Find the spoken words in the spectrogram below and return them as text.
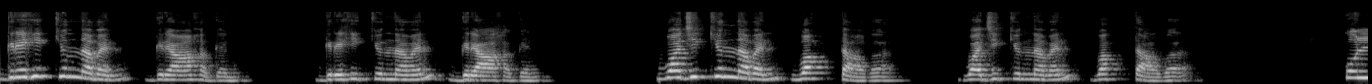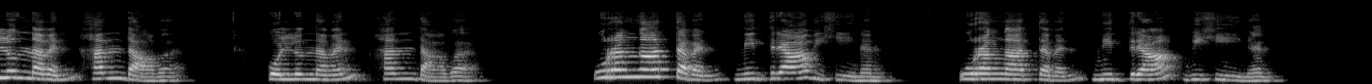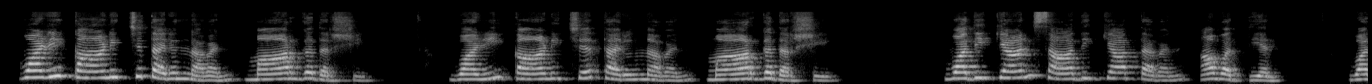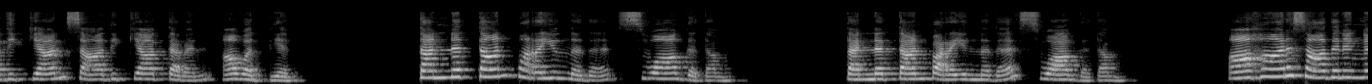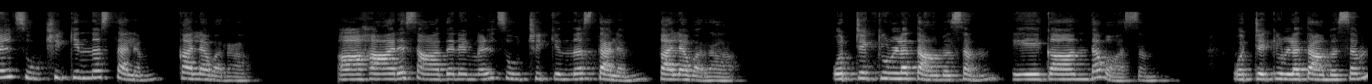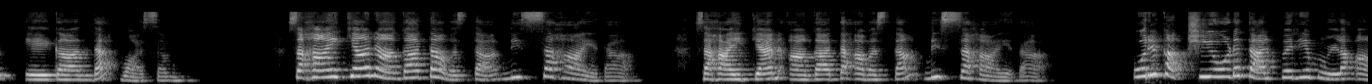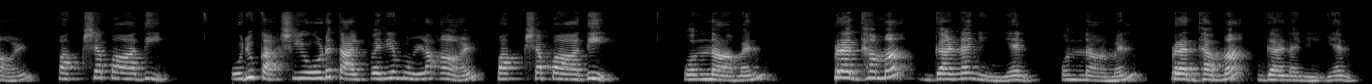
ഗ്രഹിക്കുന്നവൻ ഗ്രാഹകൻ. ഗ്രഹിക്കുന്നവൻ ഗ്രാഹകൻ. വചിക്കുന്നവൻ വക്താവ്. വചിക്കുന്നവൻ വക്താവ്. കൊല്ലുന്നവൻ ഹന്താവ്. കൊല്ലുന്നവൻ ഹന്താവ്. ഉറങ്ങാത്തവൻ നിദ്രാവിഹീനൻ. ഉറങ്ങാത്തവൻ നിദ്രാവിഹീനൻ. വഴി കാണിച്ചു തരുന്നവൻ മാർഗദർശി. വഴി കാണിച്ച് തരുന്നവൻ മാർഗദർശി. വധിക്കാൻ സാധിക്കാത്തവൻ അവധ്യൻ. വധിക്കാൻ സാധിക്കാത്തവൻ അവധ്യൻ. തന്നെത്താൻ പറയുന്നത് സ്വാഗതം. തന്നെത്താൻ പറയുന്നത് സ്വാഗതം. ആഹാര സാധനങ്ങൾ സൂക്ഷിക്കുന്ന സ്ഥലം കലവറ. ആഹാര സാധനങ്ങൾ സൂക്ഷിക്കുന്ന സ്ഥലം കലവറ. ഒറ്റയ്ക്കുള്ള താമസം ഏകാന്തവാസം. ഒറ്റയ്ക്കുള്ള താമസം ഏകാന്തവാസം സഹായിക്കാനാകാത്ത അവസ്ഥ നിസ്സഹായത. സഹായിക്കാൻ ആകാത്ത അവസ്ഥ നിസ്സഹായത. ഒരു കക്ഷിയോട് താല്പര്യമുള്ള ആൾ പക്ഷപാതി. ഒരു കക്ഷിയോട് താല്പര്യമുള്ള ആൾ പക്ഷപാതി. ഒന്നാമൻ പ്രഥമ ഗണനീയൻ. ഒന്നാമൻ പ്രഥമ ഗണനീയൻ.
